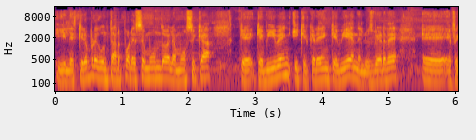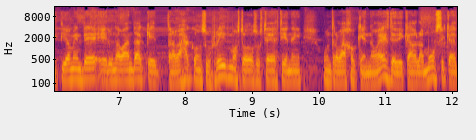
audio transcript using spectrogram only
y les quiero preguntar por ese mundo de la música que, viven y que creen que viene. Luz Verde eh, efectivamente era una banda que trabaja con sus ritmos. Todos ustedes tienen un trabajo que no es dedicado a la música.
